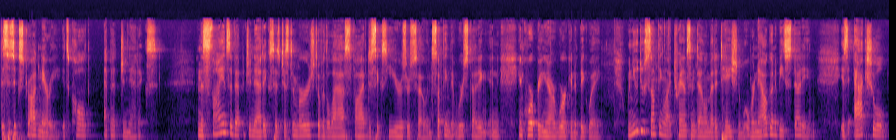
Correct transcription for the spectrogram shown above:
This is extraordinary. It's called epigenetics. And the science of epigenetics has just emerged over the last five to six years or so, and something that we're studying and incorporating in our work in a big way. When you do something like transcendental meditation, what we're now going to be studying is actual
